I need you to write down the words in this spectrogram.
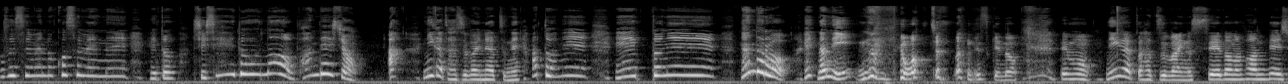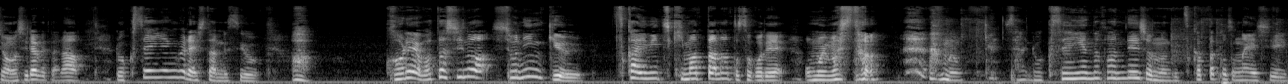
おすすめのコスメねえっと資生堂のファンデーション、2月発売のやつね。あとね、えー、っとね、なんだろうえ、何？なんて思っちゃったんですけど。でも、2月発売の資生堂のファンデーションを調べたら、6000円ぐらいしたんですよ。あ、これ私の初任給使い道決まったなとそこで思いました。あの、6000円のファンデーションなんて使ったことないし、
